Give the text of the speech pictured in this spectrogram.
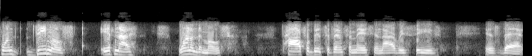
one, the most, if not one of the most powerful bits of information I received is that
